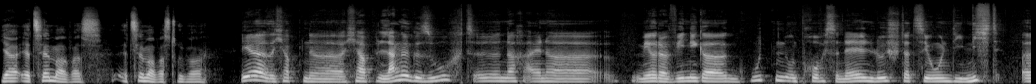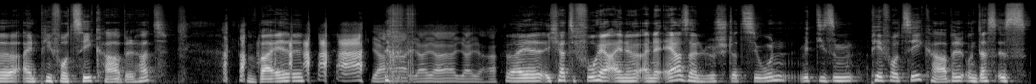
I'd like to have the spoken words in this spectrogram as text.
Ja, erzähl mal was. Erzähl mal was drüber. Ja, also ich habe ne, ich lange gesucht äh, nach einer mehr oder weniger guten und professionellen Lötstation, die nicht äh, ein PVC-Kabel hat weil. ja, ja, ja, ja, ja. Weil ich hatte vorher eine, eine Ersa-Löschstation mit diesem PVC-Kabel und das ist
